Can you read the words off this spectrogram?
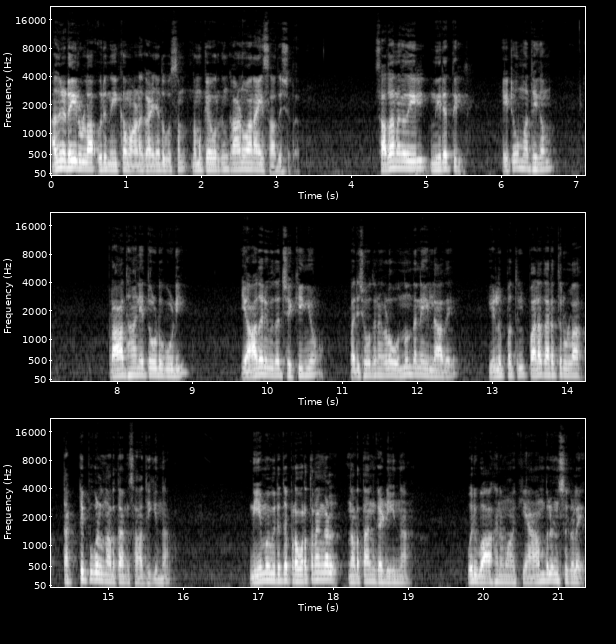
അതിനിടയിലുള്ള ഒരു നീക്കമാണ് കഴിഞ്ഞ ദിവസം നമുക്ക് ഏവർക്കും കാണുവാനായി സാധിച്ചത്. സാധാരണഗതിയിൽ നിരത്തിൽ ഏറ്റവും അധികം പ്രാധാന്യത്തോടുകൂടി യാതൊരുവിധ ചെക്കിങ്ങോ പരിശോധനകളോ ഒന്നും തന്നെ ഇല്ലാതെ എളുപ്പത്തിൽ പലതരത്തിലുള്ള തട്ടിപ്പുകൾ നടത്താൻ സാധിക്കുന്ന നിയമവിരുദ്ധ പ്രവർത്തനങ്ങൾ നടത്താൻ കഴിയുന്ന ഒരു വാഹനമാക്കി ആംബുലൻസുകളെ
